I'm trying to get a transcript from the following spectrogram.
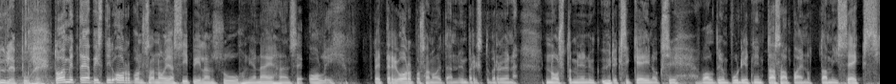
Yle Puhe. Toimittaja pisti Orpon sanoja Sipilän suuhun ja näinhän se oli. Petteri Orpo sanoi tämän ympäristöverojen nostaminen yhdeksi keinoksi valtion budjetin tasapainottamiseksi.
